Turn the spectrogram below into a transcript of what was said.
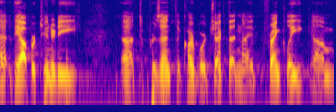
that, the opportunity uh, to present the cardboard check that night, frankly, um,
